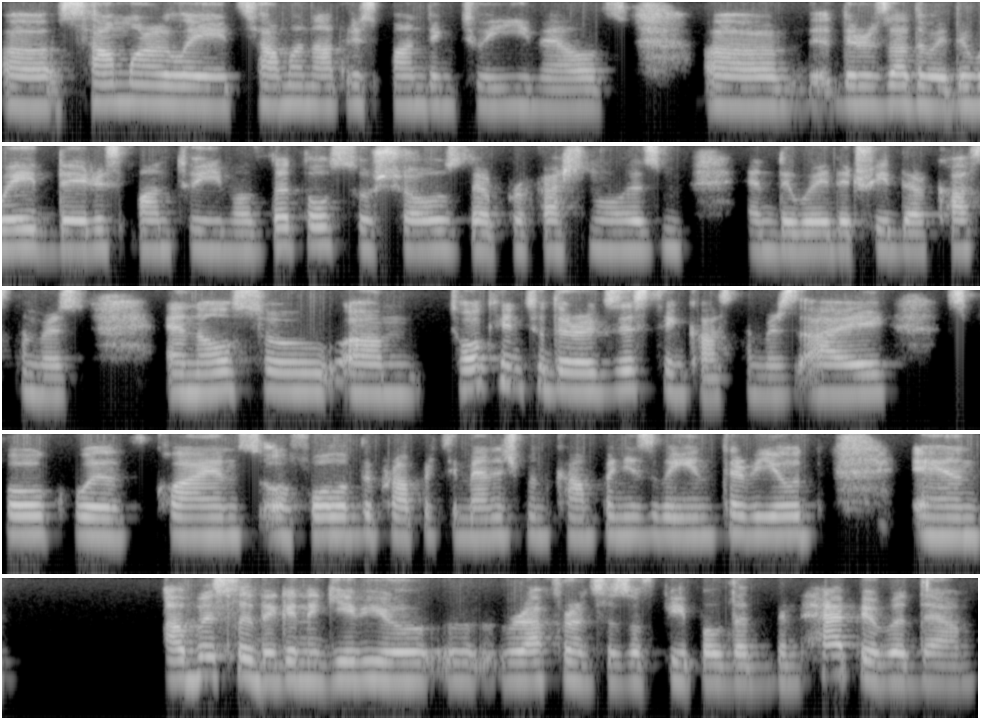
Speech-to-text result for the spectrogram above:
uh, some are late, some are not responding to emails. Uh, there's other way, the way they respond to emails that also shows their professionalism and the way they treat their customers, and also um, talking to their existing customers. I spoke with clients of all of the property management companies we interviewed, and obviously they're going to give you uh, references of people that've been happy with them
